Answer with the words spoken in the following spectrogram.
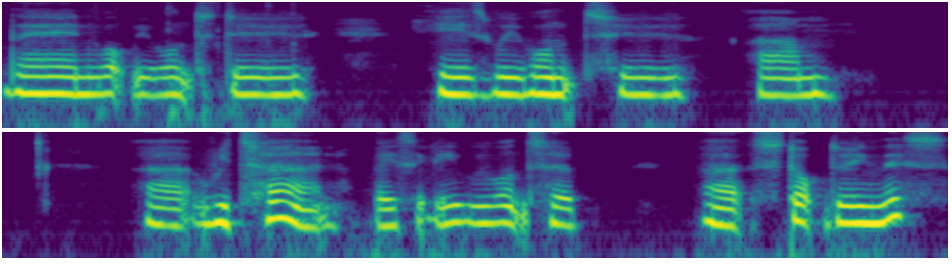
then what we want to do is we want to um, uh, return basically. We want to uh, stop doing this.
